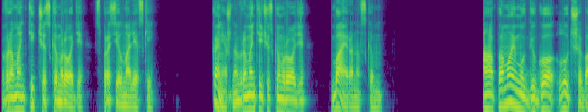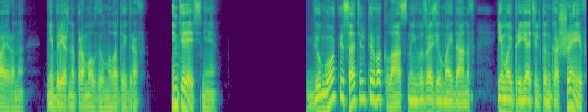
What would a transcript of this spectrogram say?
«В романтическом роде?» — спросил Малевский. Конечно, в романтическом роде, байроновском. «А, по-моему, Гюго лучше Байрона», — небрежно промолвил молодой граф. «Интереснее». «Гюго — писатель первоклассный», — возразил Майданов, «и мой приятель Танкашеев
